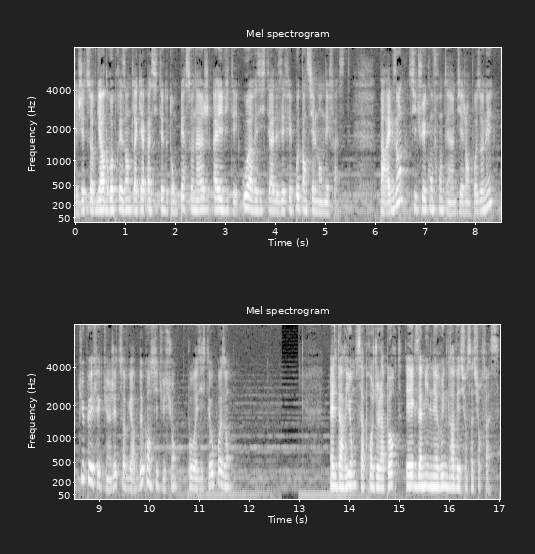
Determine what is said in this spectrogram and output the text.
Les jets de sauvegarde représentent la capacité de ton personnage à éviter ou à résister à des effets potentiellement néfastes. Par exemple, si tu es confronté à un piège empoisonné, tu peux effectuer un jet de sauvegarde de constitution pour résister au poison. Eldarion s'approche de la porte et examine les runes gravées sur sa surface.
